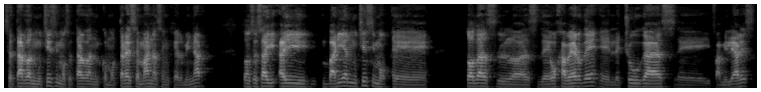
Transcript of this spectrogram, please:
se tardan muchísimo, se tardan como tres semanas en germinar. Entonces hay, hay varían muchísimo. Eh, todas las de hoja verde, eh, lechugas eh, y familiares,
